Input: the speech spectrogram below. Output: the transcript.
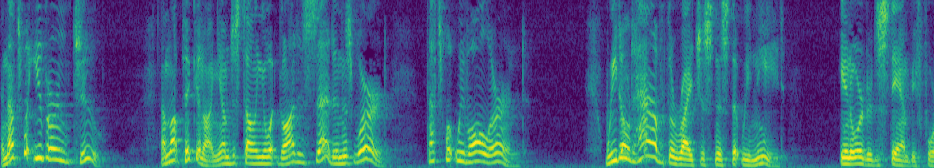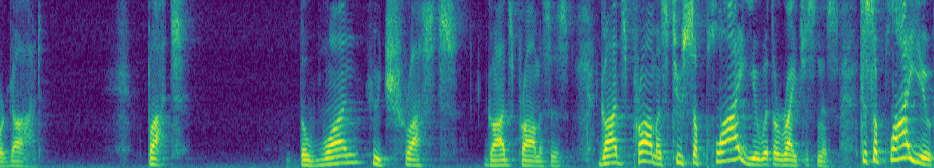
And that's what you've earned too. I'm not picking on you, I'm just telling you what God has said in His Word. That's what we've all earned. We don't have the righteousness that we need in order to stand before God. But the one who trusts God's promises, God's promise to supply you with a righteousness, to supply you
